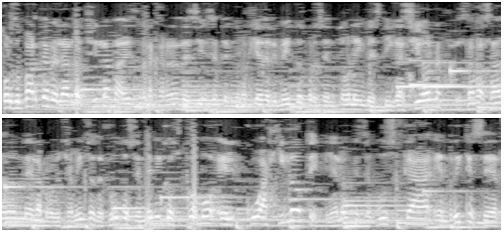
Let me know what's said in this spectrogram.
Por su parte, Abelardo Chila, maestro de la carrera de Ciencia y Tecnología de Alimentos, presentó una investigación que está basada en el aprovechamiento de frutos endémicos como el cuajilote, y a lo que se busca enriquecer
